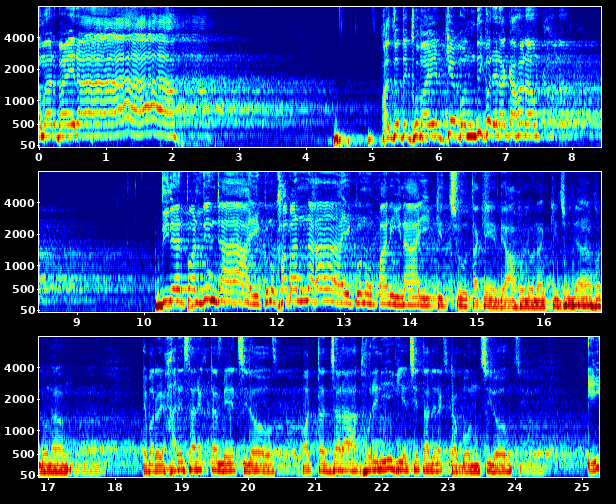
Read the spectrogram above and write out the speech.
আমার ভাইরা। হজরতে খুবাইবকে বন্দি করে রাখা হলাম দিনের পর দিন যায়, কোনো খাবার নাই, কোনো পানি নাই, কিচ্ছু তাকে দেয়া হলো না, কিছু দেয়া হলো না। এবার ওই হারেসার একটা মেয়ে ছিল, অর্থাৎ যারা ধরে নিয়ে গিয়েছে তাদের একটা বোন ছিল। এই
